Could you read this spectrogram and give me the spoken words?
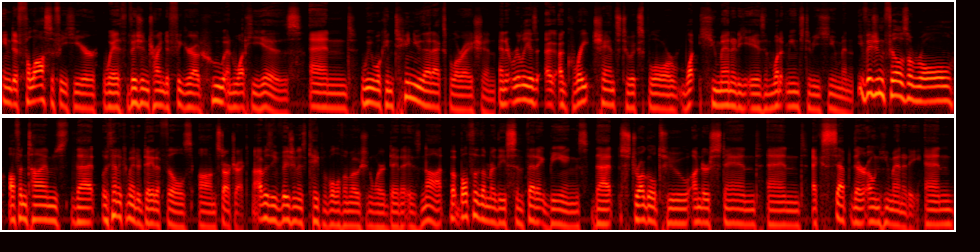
into philosophy here with Vision trying to figure out who and what he is, and we will continue that exploration. And it really is a, a great chance to explore what humanity is and what it means to be human. Vision fills a role oftentimes that Lieutenant Commander Data fills on Star Trek. Obviously, Vision is capable of emotion where Data is not, but both of them are these synthetic beings that struggle to understand and accept their own humanity. And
